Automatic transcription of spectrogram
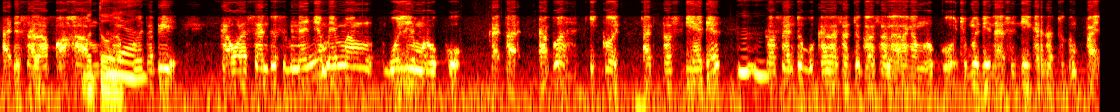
ada salah faham Betul. apa Ya. tapi kawasan tu sebenarnya memang boleh merokok. Kata apa ikut atas dia ada Mm-mm. kawasan tu bukanlah satu kawasan larangan merokok cuma dia nak sediakan satu tempat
